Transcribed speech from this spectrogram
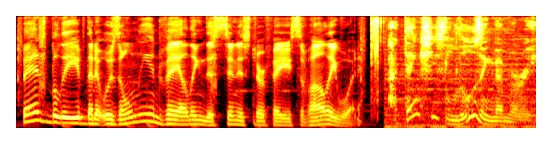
fans believe that it was only unveiling the sinister face of Hollywood. I think she's losing memory.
